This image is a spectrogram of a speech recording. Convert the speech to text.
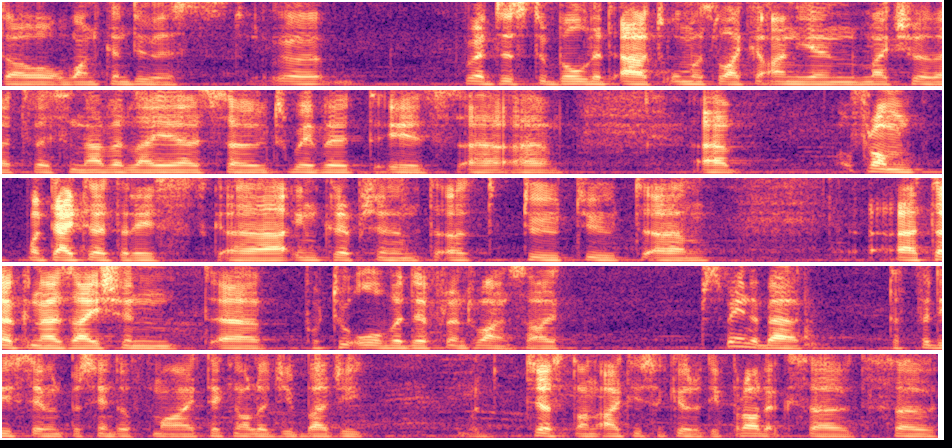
one can do is. Uh, just to build it out almost like an onion, make sure that there's another layer, so whether it is uh, uh, from what data at risk, uh, encryption uh, to, to um, uh, tokenization uh, to all the different ones. I spend about 37% of my technology budget just on IT security products. So, so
